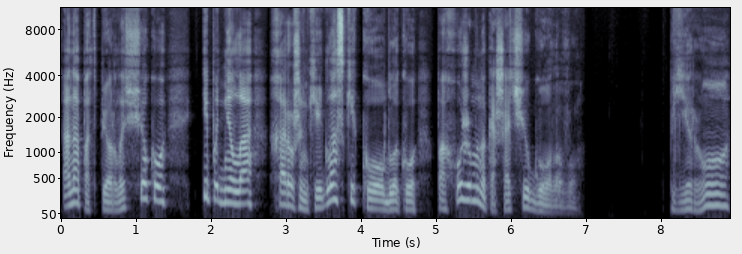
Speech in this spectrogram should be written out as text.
она подперла щеку и подняла хорошенькие глазки к облаку, похожему на кошачью голову. Пьеро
